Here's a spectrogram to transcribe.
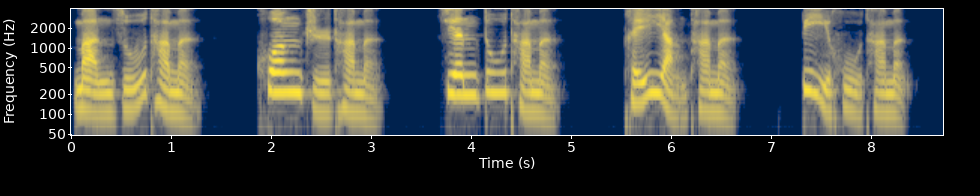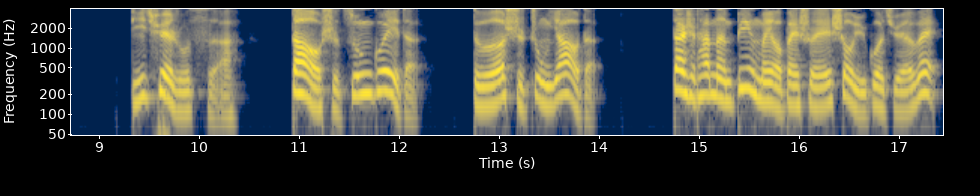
满足他们，匡直他们，监督他们，培养他们，庇护他们。的确如此啊，道是尊贵的。德是重要的，但是他们并没有被谁授予过爵位。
